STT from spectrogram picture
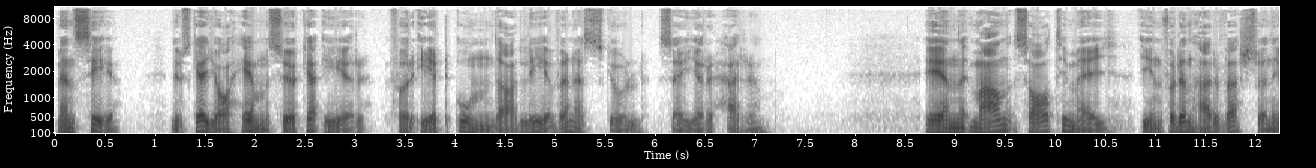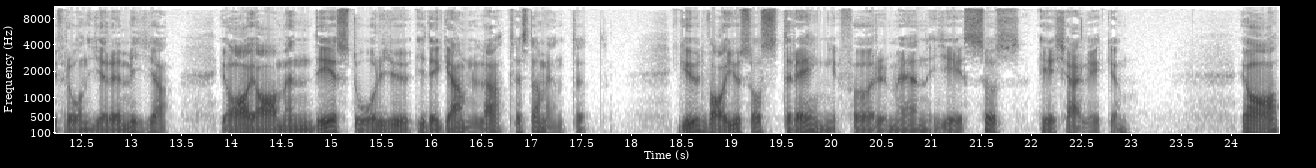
Men se, nu ska jag hemsöka er för ert onda levernes skull, säger Herren. En man sa till mig inför den här versen ifrån Jeremia, ja, ja, men det står ju i det gamla testamentet. Gud var ju så sträng för men Jesus är kärleken. Ja,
